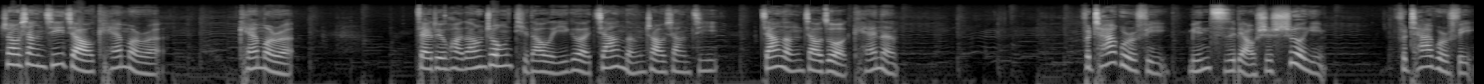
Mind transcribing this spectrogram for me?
照相机叫 camera，camera。在对话当中提到了一个佳能照相机，佳能叫做 Canon。Photography 名词表示摄影，photography。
